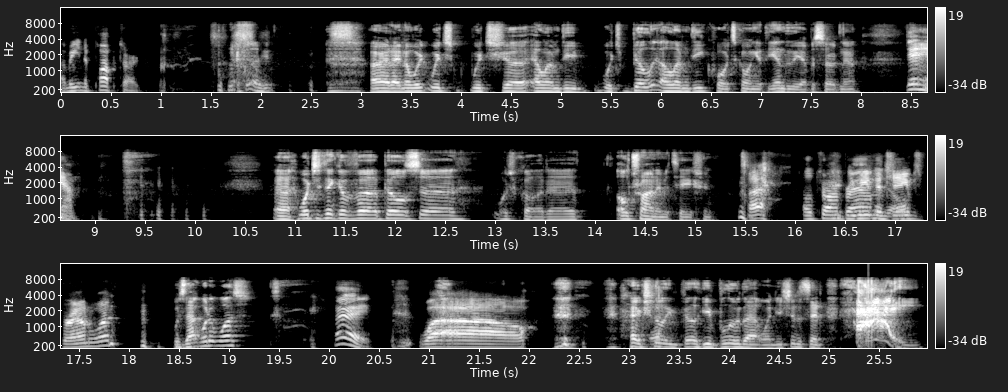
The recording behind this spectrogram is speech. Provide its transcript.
I'm eating a Pop Tart. All right, I know which which, which uh, LMD, which Bill LMD quote's going at the end of the episode now. Damn. Uh, what'd you think of uh, Bill's uh, what you call it, uh, Ultron imitation? Uh, Ultron you mean the and James Brown one? Was that what it was? Hey, Wow. Actually, Bill, you blew that one. You should have said, "Hey."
